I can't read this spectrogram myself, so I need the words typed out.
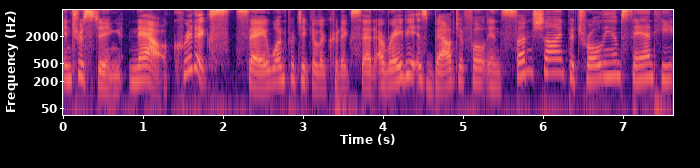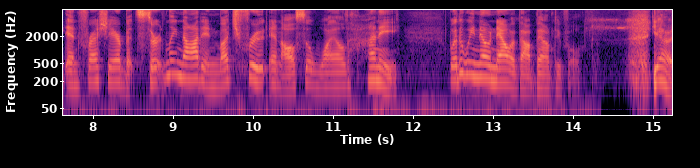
Interesting. Now, critics say, one particular critic said, Arabia is bountiful in sunshine, petroleum, sand, heat, and fresh air, but certainly not in much fruit and also wild honey. What do we know now about bountiful? Yeah,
